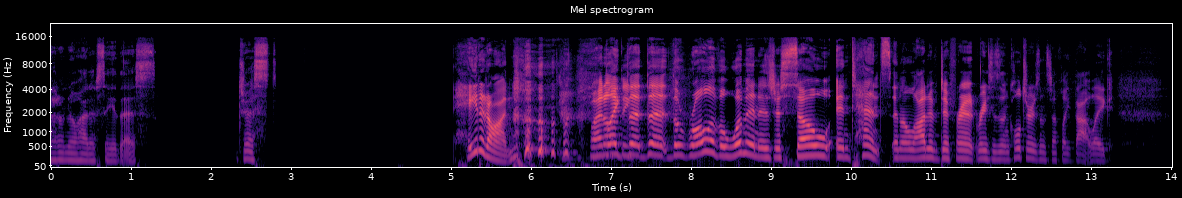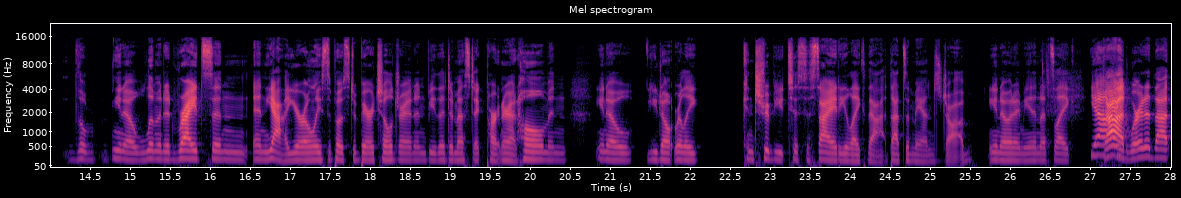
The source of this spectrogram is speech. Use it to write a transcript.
i don't know how to say this just hated on Well, I don't like the, the the role of a woman is just so intense in a lot of different races and cultures and stuff like that like the you know limited rights and and yeah you're only supposed to bear children and be the domestic partner at home and you know you don't really contribute to society like that that's a man's job you know what i mean and it's like yeah. I- god where did that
